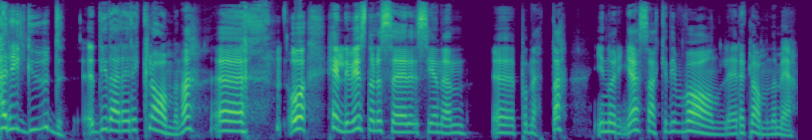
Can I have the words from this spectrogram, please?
herregud! De der reklamene. Og heldigvis, når du ser CNN på nettet i Norge, så er ikke de vanlige reklamene med.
